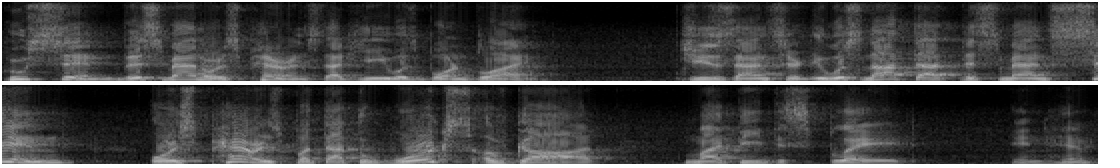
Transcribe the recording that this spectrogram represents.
who sinned, this man or his parents, that he was born blind? Jesus answered, It was not that this man sinned or his parents, but that the works of God might be displayed in him.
